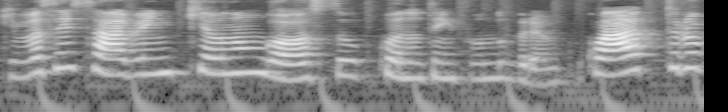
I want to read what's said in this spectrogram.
que vocês sabem que eu não gosto quando tem fundo branco. Quatro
